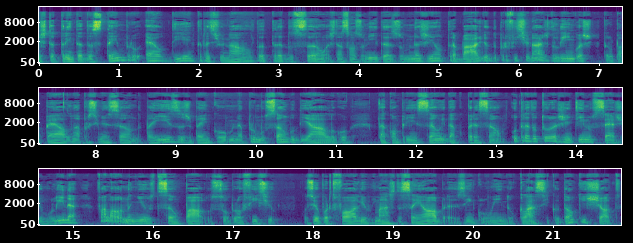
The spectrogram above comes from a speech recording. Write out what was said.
Este 30 de setembro é o Dia Internacional da Tradução. As Nações Unidas homenageiam o trabalho de profissionais de línguas pelo papel na aproximação de países, bem como na promoção do diálogo, da compreensão e da cooperação. O tradutor argentino Sérgio Molina falou no News de São Paulo sobre o ofício. O seu portfólio, mais de 100 obras, incluindo o clássico Dom Quixote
